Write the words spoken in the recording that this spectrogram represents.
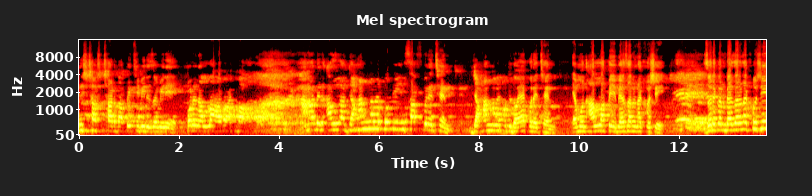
নিঃশ্বাস ছাড়বা পৃথিবীর জমিনে। পড়েন, আল্লাহ আমাদের আল্লাহ জাহান্নামের প্রতি ইনসাফ করেছেন প্রতি দয়া করেছেন। এমন আল্লাহ পেয়ে বেজার না খুশি। জোরে কোন বেজার না খুশি?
